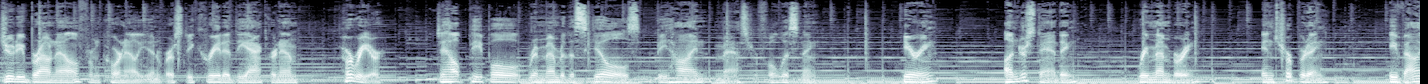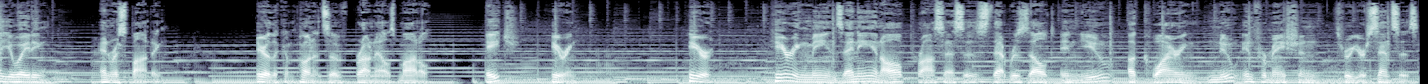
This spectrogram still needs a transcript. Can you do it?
Judy Brownell from Cornell University created the acronym HURIER to help people remember the skills behind masterful listening hearing, understanding, remembering, interpreting, evaluating, and responding. Here are the components of Brownell's model H. Hearing. Here, hearing means any and all processes that result in you acquiring new information through your senses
